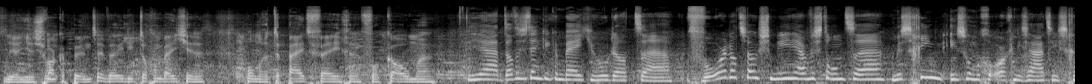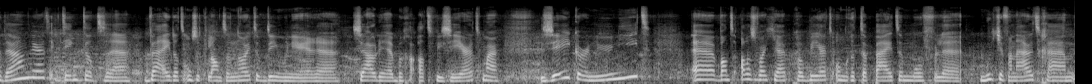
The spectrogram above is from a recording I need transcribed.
Je, je zwakke punten, wil je die toch een beetje onder het tapijt vegen, voorkomen? Ja, dat is denk ik een beetje hoe dat uh, voordat social media bestond, uh, misschien in sommige organisaties gedaan werd. Ik denk dat uh, wij dat onze klanten nooit op die manier zouden hebben geadviseerd. Maar zeker nu niet. want alles wat jij probeert onder het tapijt te moffelen, moet je vanuit gaan.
